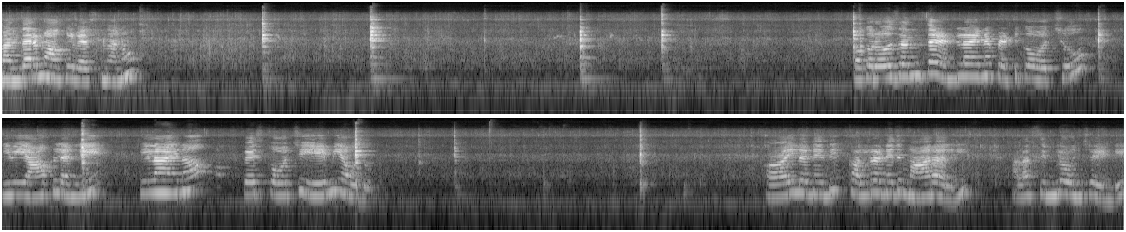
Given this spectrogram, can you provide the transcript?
మందారం ఆకులు వేస్తున్నాను. ఒక రోజంతా ఎండలో అయినా పెట్టుకోవచ్చు. ఇవి ఆకులన్నీ. ఇలా అయినా వేసుకోవచ్చు. ఏమీ అవదు ఆయిల్ అనేది కలర్ అనేది మారాలి. అలా సిమ్లో ఉంచేయండి.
